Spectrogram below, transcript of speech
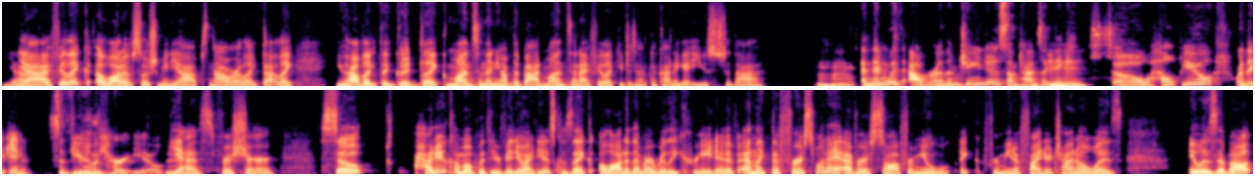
yeah. yeah i feel like a lot of social media apps now are like that like you have like the good like months and then you have the bad months and i feel like you just have to kind of get used to that mm-hmm. and then with algorithm changes sometimes like mm-hmm. they can mm-hmm. so help you or they can severely hurt you yes for sure so how do you come up with your video ideas because like a lot of them are really creative and like the first one i ever saw from you like for me to find your channel was it was about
